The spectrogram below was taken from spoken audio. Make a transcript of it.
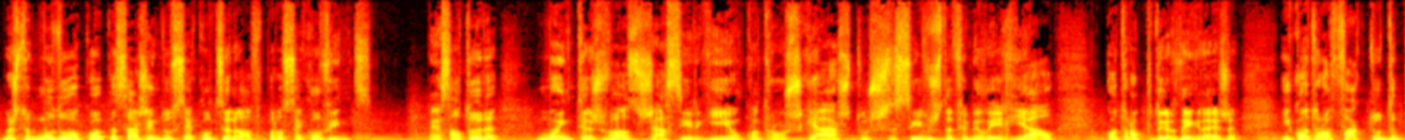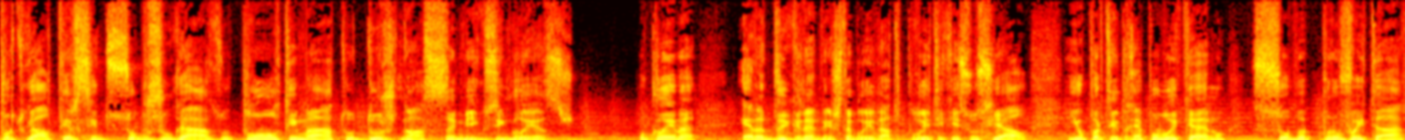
Mas tudo mudou com a passagem do século XIX para o século XX. Nessa altura, muitas vozes já se erguiam contra os gastos excessivos da família real, contra o poder da Igreja e contra o facto de Portugal ter sido subjugado pelo ultimato dos nossos amigos ingleses. O clima era de grande instabilidade política e social e o Partido Republicano soube aproveitar,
